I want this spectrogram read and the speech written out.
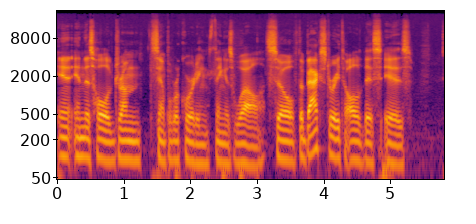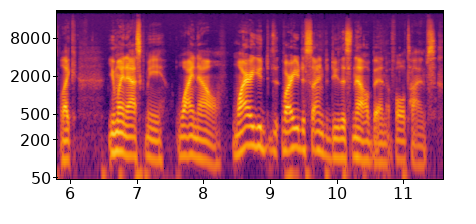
in, in this whole drum sample recording thing as well. So the backstory to all of this is like you might ask me why now? Why are you why are you deciding to do this now ben of all times?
